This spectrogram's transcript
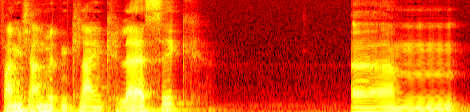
fange ich an mit einem kleinen Classic. Ähm,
